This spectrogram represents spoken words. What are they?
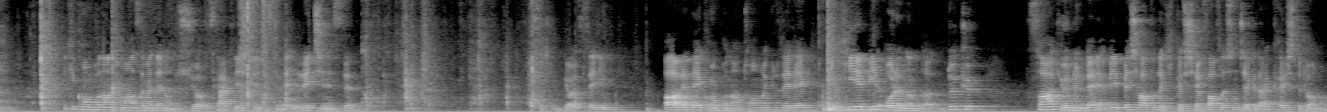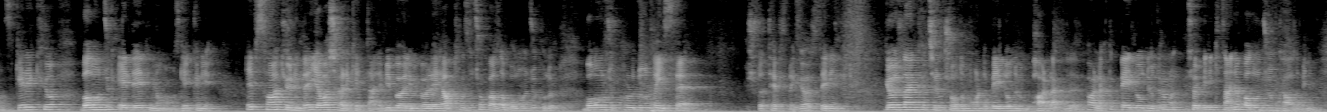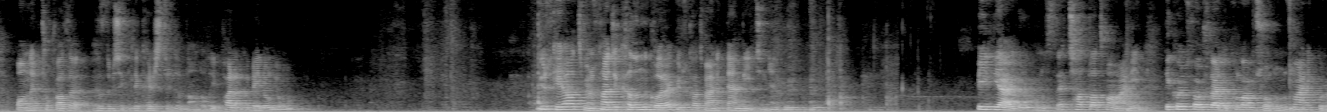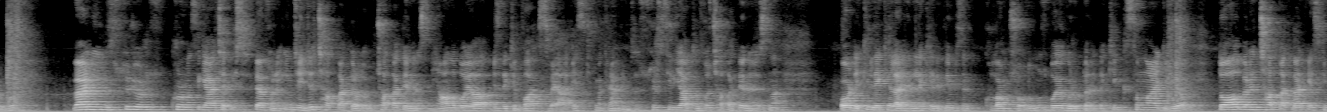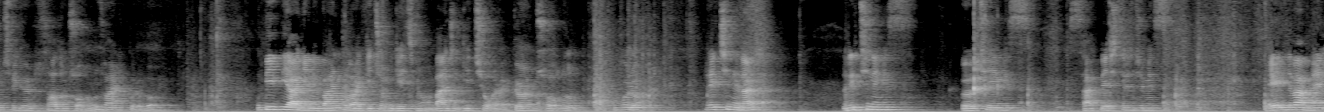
iki komponent malzemeden oluşuyor. Sertleştiricisi ve reçinesi. Şöyle göstereyim. A ve B komponent olmak üzere 2'ye 1 oranında döküp saat yönünde bir 5-6 dakika şeffaflaşıncaya kadar karıştırıyor olmamız gerekiyor. Baloncuk elde etmiyor olmamız gerekiyor. Yani hep saat yönünde yavaş hareketlerle bir böyle bir böyle yaptığınızda çok fazla baloncuk olur. Baloncuk kuruduğunda ise şurada tepside göstereyim. Gözden kaçırmış olduğum orada belli oluyor mu parlaklığı? Parlaklık belli oluyordur ama şöyle bir iki tane baloncuğum kaldı benim. Onları çok fazla hızlı bir şekilde karıştırdığımdan dolayı. Parlaklığı belli oluyor mu? 100 kere atmıyoruz. Sadece kalınlık olarak 100 kat vernik dendiği için yani. Bir diğer grubumuz ise çatlatma verniği. Dekoratif objelerde kullanmış olduğumuz vernik grubu. Verniğimizi sürüyoruz. Kuruması gerçekleştikten sonra ince ince çatlaklar oluyor. Bu çatlakların arasını yağlı boya, bizdeki wax veya eskitme kremlerimize sür sil yaptığımızda o çatlakların arasına oradaki lekeler yani leke dediğim bizim kullanmış olduğumuz boya gruplarındaki kısımlar giriyor. Doğal böyle çatlaklar eskimiş bir görüntü sağlamış olduğumuz vernik grubu. Bir diğer yeni vernik olarak geçiyor mu geçmiyor mu bence geçiyor olarak görmüş olduğum grup reçineler. Reçinemiz, ölçeğimiz, sertleştiricimiz, eldiven ve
